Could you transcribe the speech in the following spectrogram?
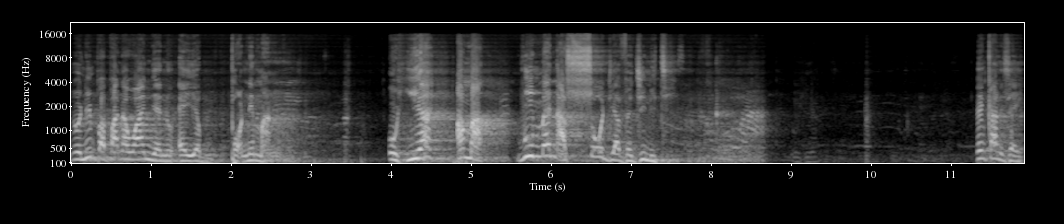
na oni papa na wanyɛ no ɛyɛ bɔne ma no ohia ama women are sold their virginity. Nka ne sɛ yi.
